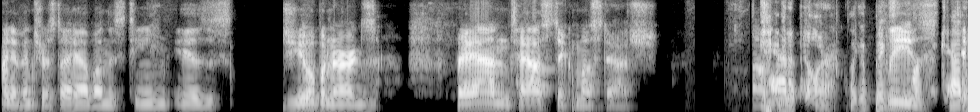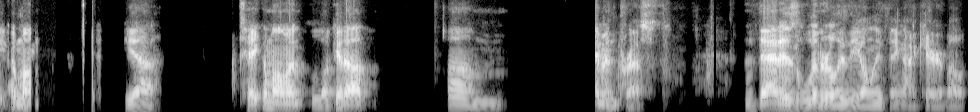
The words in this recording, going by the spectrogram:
point of interest I have on this team is Gio Bernard's fantastic mustache. Um, Caterpillar, like a big please take a moment. Yeah, take a moment, look it up. Um, I'm impressed. That is literally the only thing I care about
